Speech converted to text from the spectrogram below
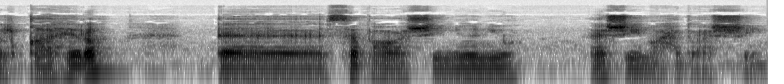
القاهرة آه، 27 يونيو 2021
